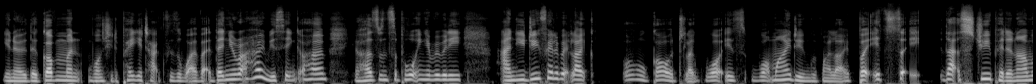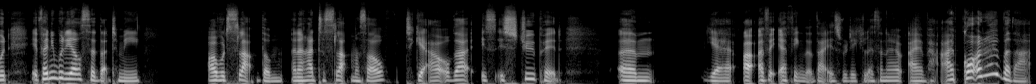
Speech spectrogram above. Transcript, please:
You know, the government wants you to pay your taxes or whatever. Then you're at home, you're sitting at home, your husband's supporting everybody, and you do feel a bit like, oh God, like what is what am I doing with my life? But it's it, that's stupid. And I would, if anybody else said that to me, I would slap them, and I had to slap myself to get out of that. It's it's stupid. Um, yeah, I I, th- I think that that is ridiculous, and I, I've I've gotten over that.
